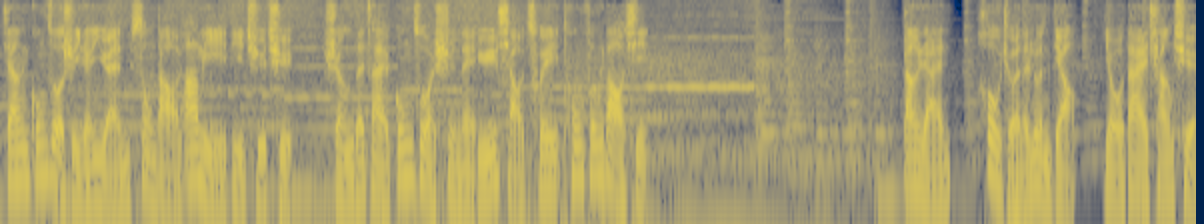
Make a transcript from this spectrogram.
将工作室人员送到阿里地区去，省得在工作室内与小崔通风报信。当然，后者的论调有待商榷。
